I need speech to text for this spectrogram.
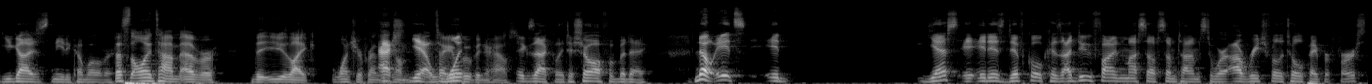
"You guys need to come over." That's the only time ever that you like want your friends Actu- to come yeah, take one- a poop in your house. Exactly to show off a bidet. No, it's it. Yes, it, it is difficult because I do find myself sometimes to where I reach for the toilet paper first,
